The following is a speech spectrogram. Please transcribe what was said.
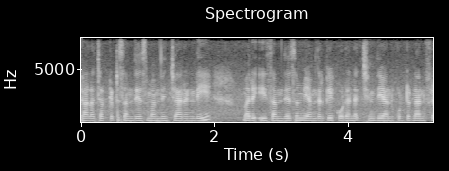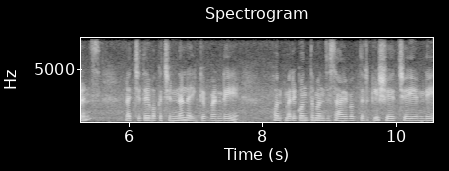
చాలా చక్కటి సందేశం అందించారండి. మరి ఈ సందేశం మీ అందరికీ కూడా నచ్చింది అనుకుంటున్నాను ఫ్రెండ్స్. నచ్చితే ఒక చిన్న లైక్ ఇవ్వండి. కొం మరికొంతమంది సాయి భక్తులకి షేర్ చేయండి.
